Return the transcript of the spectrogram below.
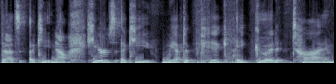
that's a key. Now, here's a key. We have to pick a good time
